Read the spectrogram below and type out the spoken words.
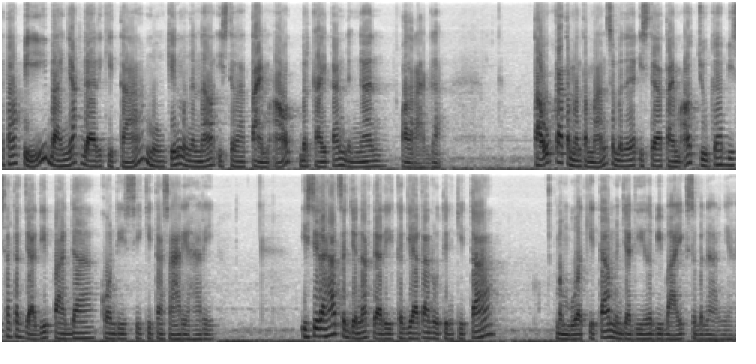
Tetapi banyak dari kita mungkin mengenal istilah time out berkaitan dengan olahraga. Tahukah teman-teman sebenarnya istilah time out juga bisa terjadi pada kondisi kita sehari-hari. Istirahat sejenak dari kegiatan rutin kita membuat kita menjadi lebih baik sebenarnya.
